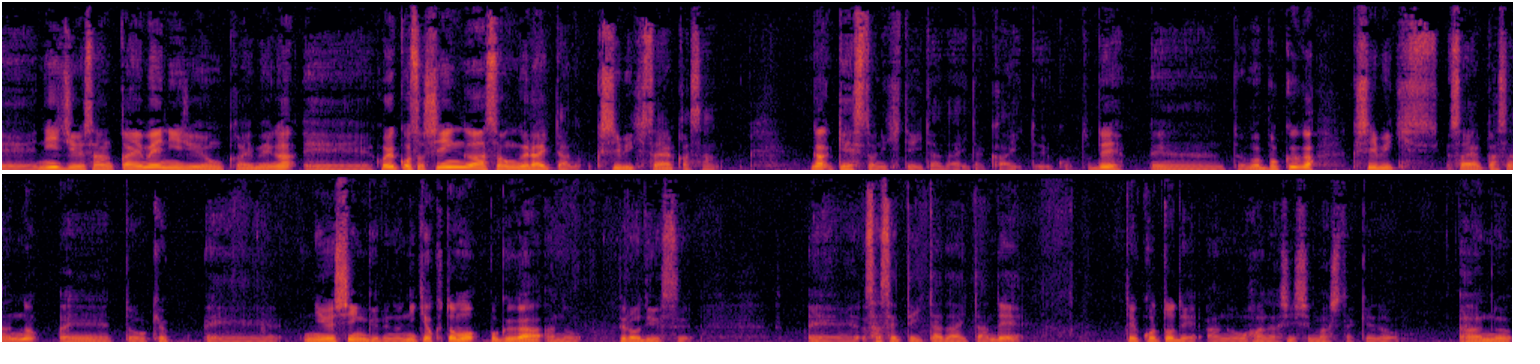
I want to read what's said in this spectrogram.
えー、23回目24回目が、えー、これこそシンガーソングライターの串引さやかさんがゲストに来ていただいた回ということで、えーとまあ、僕が串引さやかさんの、えーと曲えー、ニューシングルの2曲とも僕があのプロデュース、えー、させていただいたんでということであのお話ししましたけどあの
